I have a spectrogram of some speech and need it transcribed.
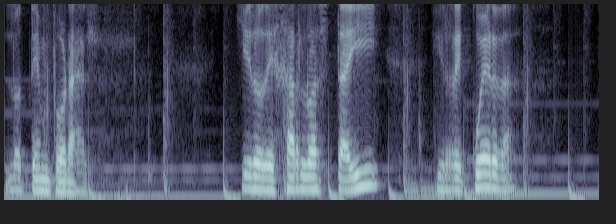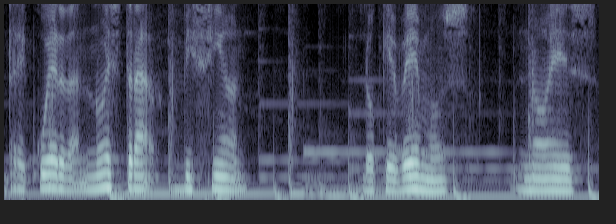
lo temporal. Quiero dejarlo hasta ahí y recuerda, recuerda nuestra visión. Lo que vemos no es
